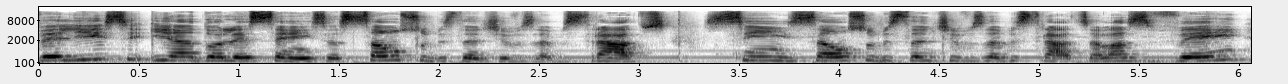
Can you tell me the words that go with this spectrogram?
Velhice e adolescência são substantivos abstratos? Sim, são substantivos abstratos. Elas vêm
